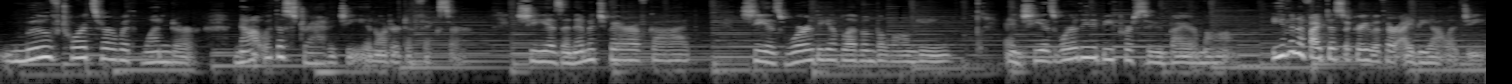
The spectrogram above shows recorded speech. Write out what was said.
Move towards her with wonder, not with a strategy in order to fix her. She is an image bearer of God. She is worthy of love and belonging and she is worthy to be pursued by her mom, even if I disagree with her ideology.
